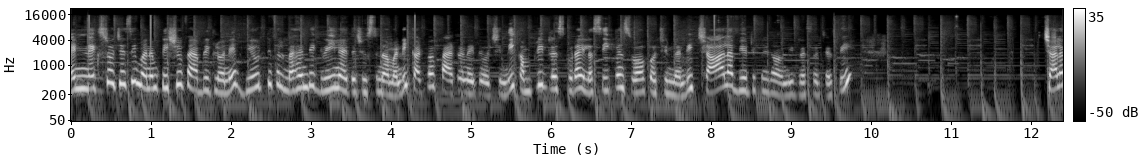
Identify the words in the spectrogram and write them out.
అండ్ నెక్స్ట్ వచ్చేసి మనం టిష్యూ ఫ్యాబ్రిక్లోనే బ్యూటిఫుల్ మెహందీ గ్రీన్ అయితే చూస్తున్నామండి. కట్ వర్క్ ప్యాటర్న్ అయితే వచ్చింది. కంప్లీట్ డ్రెస్ కూడా ఇలా సీక్వెన్స్ వర్క్ వచ్చిందండి. చాలా బ్యూటిఫుల్గా ఉంది డ్రెస్ వచ్చేసి. చాలా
